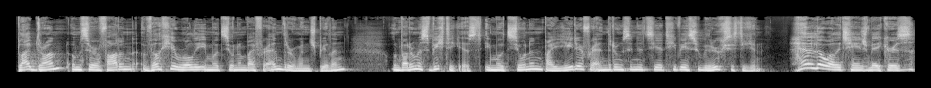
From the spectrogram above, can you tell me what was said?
Bleib dran, um zu erfahren, welche Rolle Emotionen bei Veränderungen spielen und warum es wichtig ist, Emotionen bei jeder Veränderungsinitiative zu berücksichtigen. Hallo alle Changemakers,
